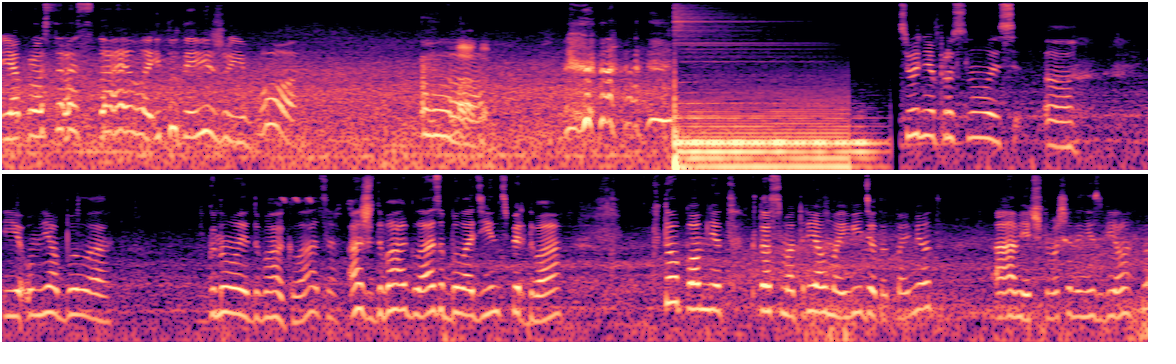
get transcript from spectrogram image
Я просто растаяла, и тут я вижу его. Ладно. Сегодня я проснулась, э, и у меня было в гное два глаза. Аж два глаза, был один, теперь два. Кто помнит, кто смотрел мои видео, тот поймет. А, меня чуть машина не сбила. Ну,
